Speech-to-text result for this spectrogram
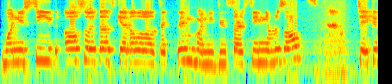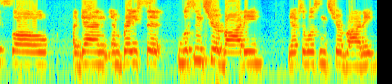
When you see, also, it does get a little addicting when you do start seeing the results. Take it slow. Again, embrace it. Listen to your body. You have to listen to your body.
